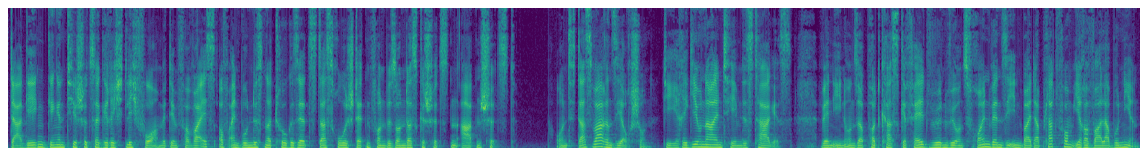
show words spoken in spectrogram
Dagegen gingen Tierschützer gerichtlich vor mit dem Verweis auf ein Bundesnaturgesetz, das Ruhestätten von besonders geschützten Arten schützt. Und das waren sie auch schon, die regionalen Themen des Tages. Wenn Ihnen unser Podcast gefällt, würden wir uns freuen, wenn Sie ihn bei der Plattform Ihrer Wahl abonnieren.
